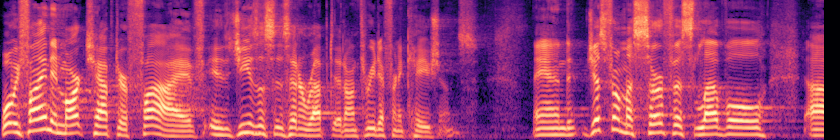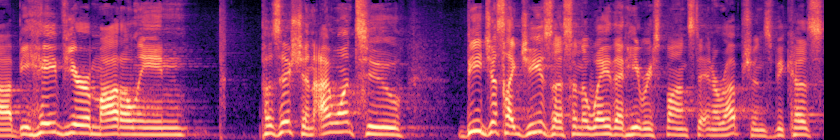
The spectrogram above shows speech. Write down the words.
What we find in Mark chapter 5 is Jesus is interrupted on three different occasions. And just from a surface level uh, behavior modeling position, I want to be just like Jesus in the way that he responds to interruptions because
